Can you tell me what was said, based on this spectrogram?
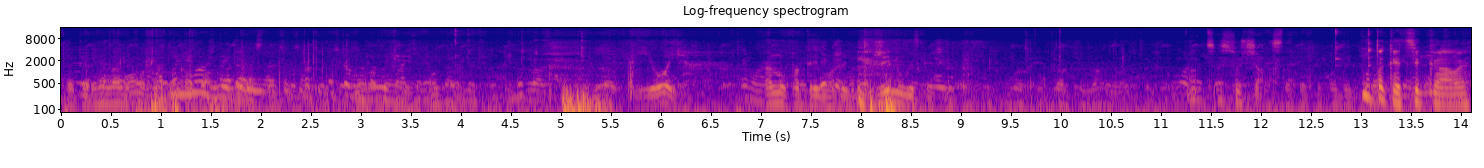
Кстати, оригінальний формат. Йой. А ну потри, може, джин вискочить. Оце сучасне. Ну таке цікаве.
